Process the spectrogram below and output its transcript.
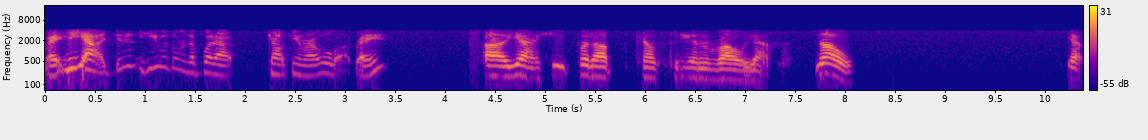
right? Yeah, didn't he was the one that put up Kelsey and Raul up, right? Uh, yeah, he put up Kelsey and Raul. Yes. No. Yes.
